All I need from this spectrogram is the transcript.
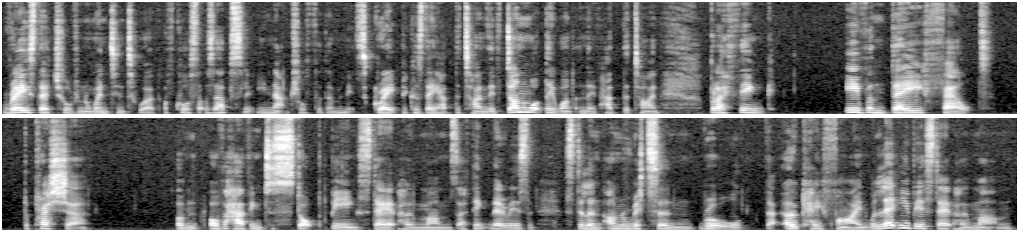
raised their children and went into work, of course, that was absolutely natural for them, and it's great because they have the time. They've done what they want and they've had the time. But I think even they felt the pressure of, of having to stop being stay at home mums. I think there is still an unwritten rule that, okay, fine, we'll let you be a stay at home mum,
